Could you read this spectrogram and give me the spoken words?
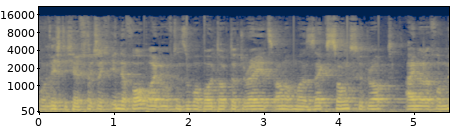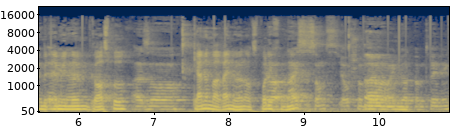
Und richtig heftig. Tatsächlich in der Vorbereitung auf den Super Bowl Dr. Dre jetzt auch nochmal sechs Songs gedroppt. Einer davon mit, Mit Eminem, Gospel. Also, Gerne mal reinhören auf Spotify. ja, nice Songs, die auch schon Ähm, selber reingehört beim Training.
